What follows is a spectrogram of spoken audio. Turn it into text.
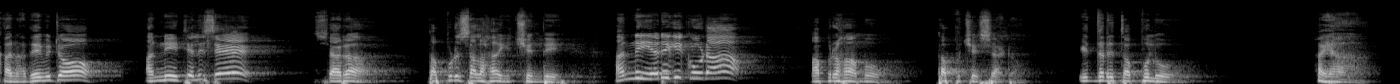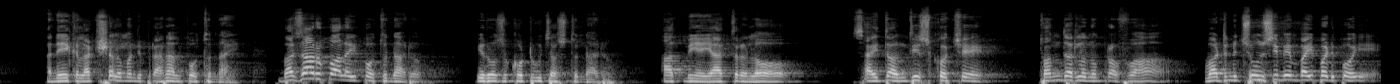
కానీ అదేమిటో అన్నీ తెలిసే శరా తప్పుడు సలహా ఇచ్చింది. అన్ని ఎరిగి కూడా అబ్రహాము తప్పు చేశాడు. ఇద్దరి తప్పులు అయ్యా అనేక లక్షల మంది ప్రాణాలు పోతున్నాయి. బజారు పాలైపోతున్నారు. ఈరోజు కొట్టుకు చేస్తున్నారు. ఆత్మీయ యాత్రలో సైతం తీసుకొచ్చే తొందరలను ప్రభా వాటిని చూసి మేము భయపడిపోయి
